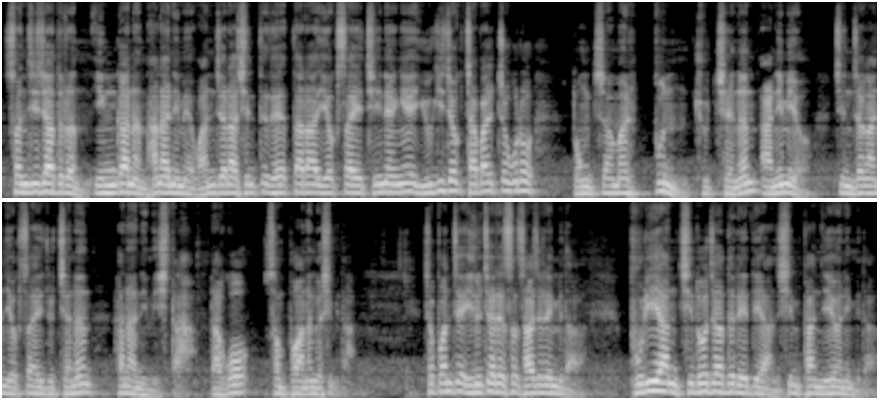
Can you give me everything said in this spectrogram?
선지자들은 인간은 하나님의 완전하신 뜻에 따라 역사의 진행에 유기적 자발적으로 동참할 뿐 주체는 아니며 진정한 역사의 주체는 하나님이시다 라고 선포하는 것입니다. 첫 번째 1절에서 4절입니다. 불의한 지도자들에 대한 심판 예언입니다.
